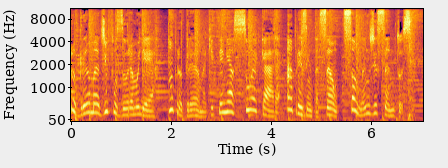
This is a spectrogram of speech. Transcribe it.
Programa Difusora Mulher. Um programa que tem a sua cara. Apresentação: Solange Santos.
